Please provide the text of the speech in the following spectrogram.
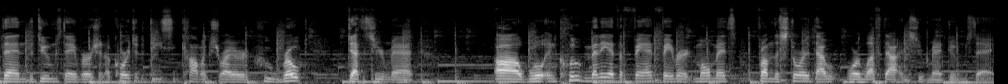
than the Doomsday version, according to the DC Comics writer who wrote Death of Superman. Uh, will include many of the fan favorite moments from the story that were left out in Superman Doomsday.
